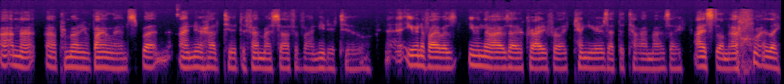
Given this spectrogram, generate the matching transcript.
I'm not uh, promoting violence, but I knew how to defend myself if I needed to. Uh, even if I was, even though I was out of karate for like 10 years at the time, I was like, I still know. like,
